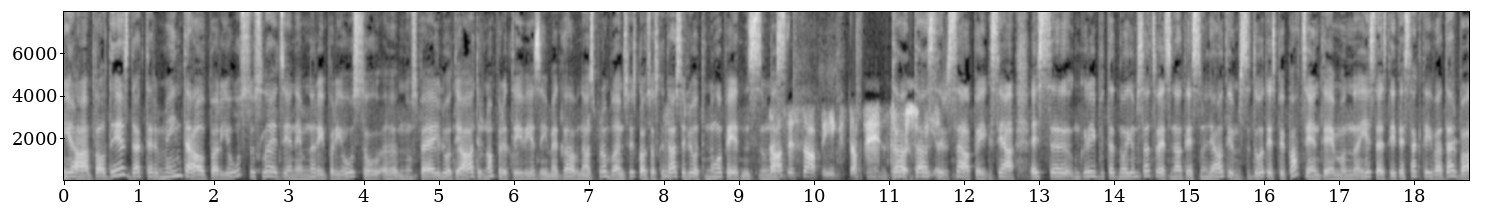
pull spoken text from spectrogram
Jā, paldies, doktor Mintāli, par jūsu slēdzieniem un arī par jūsu eh, nu, spēju ļoti ātri un operatīvi iezīmēt galvenās problēmas. Izklausās, ka tās ir ļoti nopietnas. Tās es, ir sāpīgas, tāpēc. Tā, tās ir sāpīgas, jā. Es uh, gribu tad no jums atsveicināties un ļaut jums doties pie pacientiem un iesaistīties aktīvā darbā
